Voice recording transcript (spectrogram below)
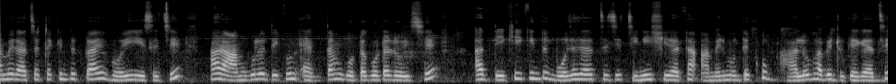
আমের আচারটা কিন্তু প্রায় হয়েই এসেছে। আর আমগুলো দেখুন, একদম গোটা গোটা রয়েছে। আর দেখেই কিন্তু বোঝা যাচ্ছে যে চিনির শিরাটা আমের মধ্যে খুব ভালোভাবে ঢুকে গেছে।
